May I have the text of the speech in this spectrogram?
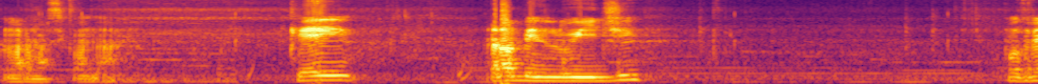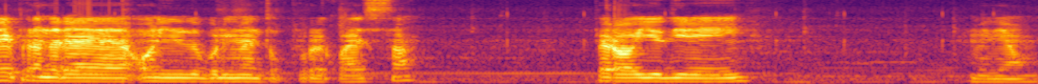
l'arma secondaria. Ok. Rabbit Luigi. Potrei prendere o l'indebolimento oppure questa. Però io direi... Vediamo.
